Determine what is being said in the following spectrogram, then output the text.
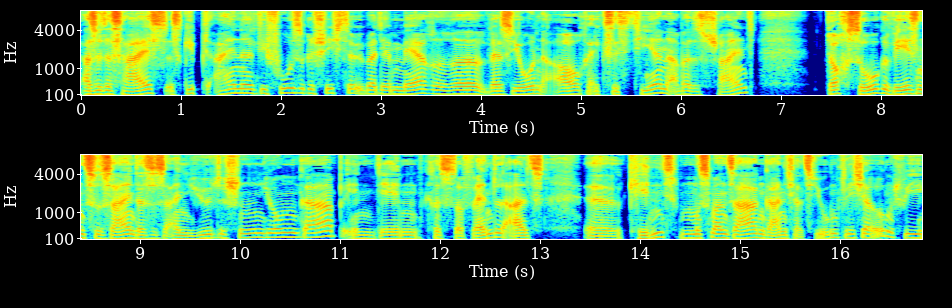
Also das heißt, es gibt eine diffuse Geschichte, über der mehrere Versionen auch existieren, aber es scheint doch so gewesen zu sein, dass es einen jüdischen Jungen gab, in den Christoph Wendel als äh, Kind, muss man sagen, gar nicht als Jugendlicher, irgendwie,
